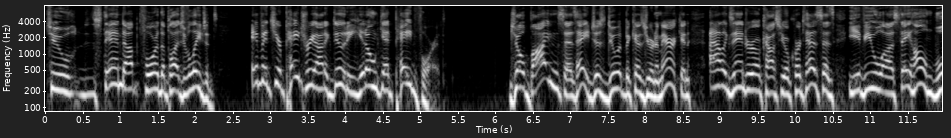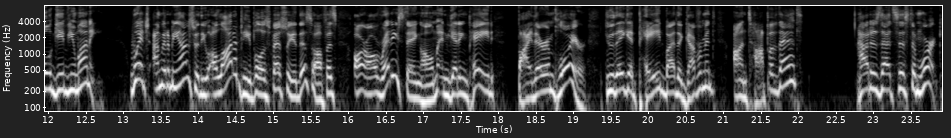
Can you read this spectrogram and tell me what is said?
to stand up for the Pledge of Allegiance. If it's your patriotic duty, you don't get paid for it. Joe Biden says, hey, just do it because you're an American. Alexandria Ocasio Cortez says, if you uh, stay home, we'll give you money. Which I'm going to be honest with you, a lot of people, especially at this office, are already staying home and getting paid by their employer. Do they get paid by the government on top of that? How does that system work?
